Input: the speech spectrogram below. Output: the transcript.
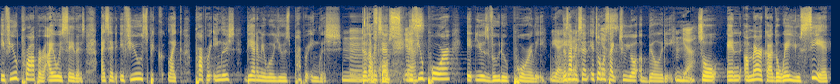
if you proper, I always say this. I said, if you speak like proper English, the enemy will use proper English. Mm. Does that Of make sense? Yes. If you poor, it use voodoo poorly. Yeah, Does yeah, that yeah. make sense? It's almost Yes. like to your ability. Mm-hmm. Yeah. So in America, the way you see it,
